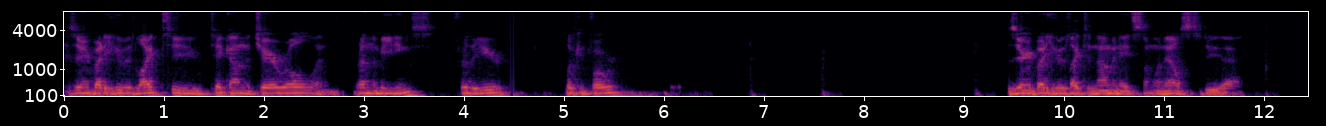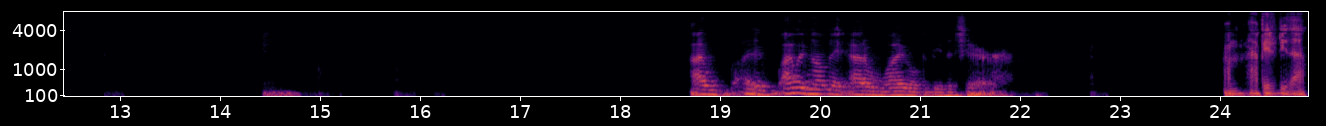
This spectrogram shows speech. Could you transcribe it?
Is there anybody who would like to take on the chair role and run the meetings for the year? Looking forward? Is there anybody who would like to nominate someone else to do that? I, I, I would nominate Adam Weigel to be the chair. I'm happy to do that.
